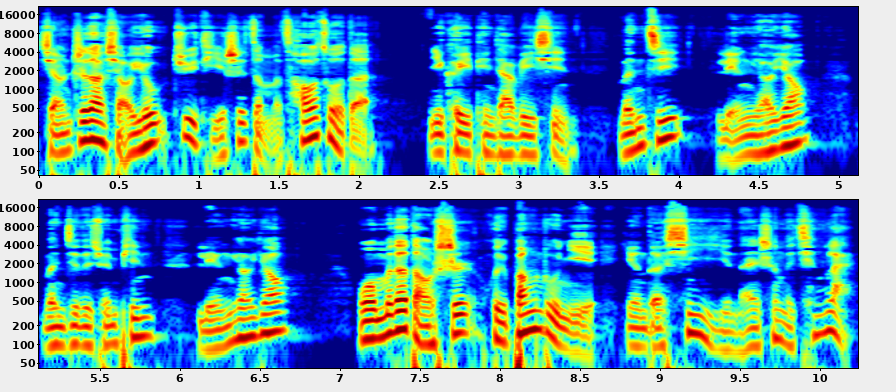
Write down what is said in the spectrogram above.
想知道小优具体是怎么操作的，你可以添加微信文姬零幺幺，文姬的全拼零幺幺，我们的导师会帮助你赢得心仪男生的青睐。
